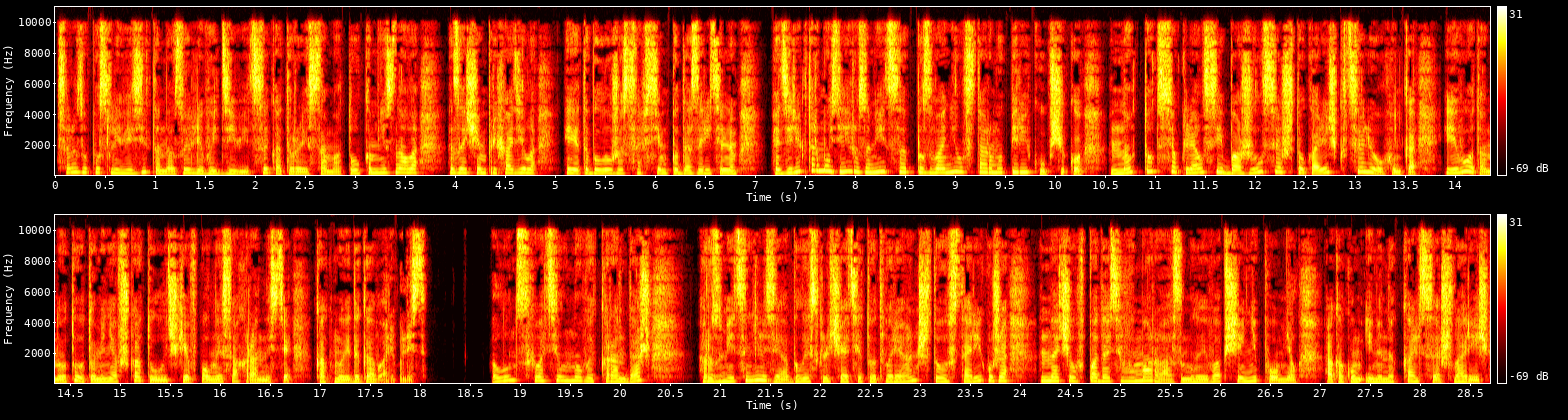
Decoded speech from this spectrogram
Сразу после визита назойливой девицы, которая сама толком не знала, зачем приходила, и это было уже совсем подозрительным, директор музея, разумеется, позвонил старому перекупщику, но тот все клялся и божился, что колечко целехонько, и вот оно тут у меня в шкатулочке в полной сохранности, как мы и договаривались. Лун схватил новый карандаш. Разумеется, нельзя было исключать и тот вариант, что старик уже начал впадать в маразм и вообще не помнил, о каком именно кольце шла речь.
